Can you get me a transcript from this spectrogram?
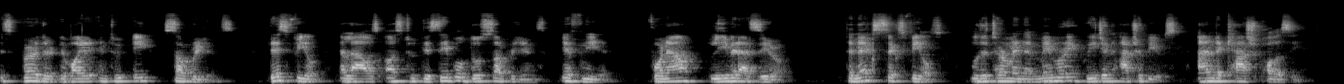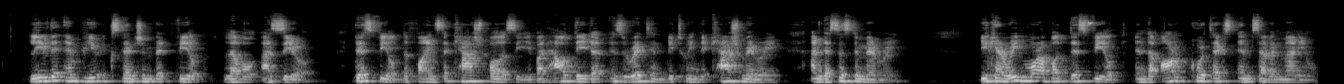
is further divided into eight subregions. This field allows us to disable those subregions if needed. For now, leave it at zero. The next six fields will determine the memory region attributes and the cache policy. Leave the MPU extension bit field level as zero. This field defines the cache policy about how data is written between the cache memory and the system memory. You can read more about this field in the ARM Cortex-M7 manual.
